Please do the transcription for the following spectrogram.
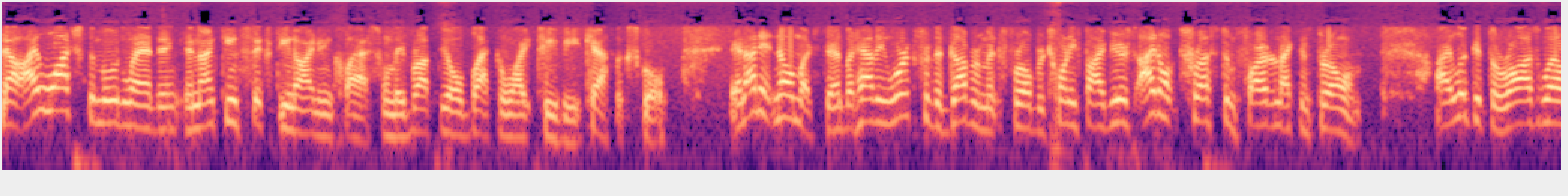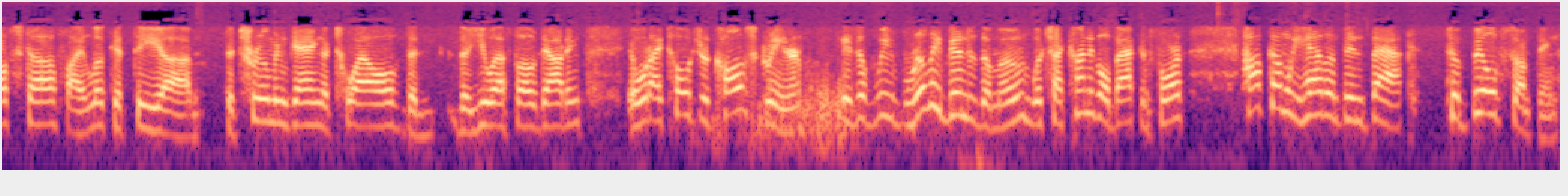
Now, I watched the moon landing in 1969 in class when they brought the old black and white TV, Catholic school. And I didn't know much then, but having worked for the government for over 25 years, I don't trust them farther than I can throw them. I look at the Roswell stuff. I look at the uh, the Truman Gang of 12, the the UFO doubting. And what I told your call screener is if we've really been to the moon, which I kind of go back and forth, how come we haven't been back to build something?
